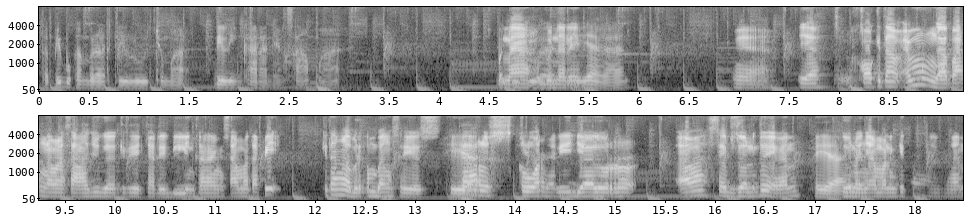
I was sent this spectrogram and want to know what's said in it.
tapi bukan berarti lu cuma di lingkaran yang sama Bagi Nah, bener sih, ya. iya kan Ya, ya. Kalau kita emang nggak apa nggak masalah juga kita cari di lingkaran yang sama, tapi kita nggak berkembang serius. Kita Iya. harus keluar dari jalur apa safe zone itu ya kan, iya, zona iya. nyaman kita ya kan.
